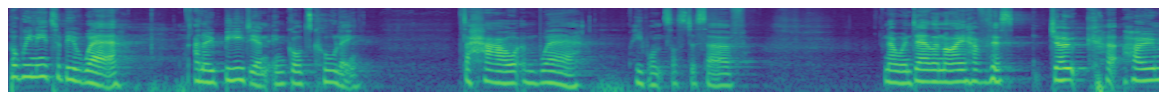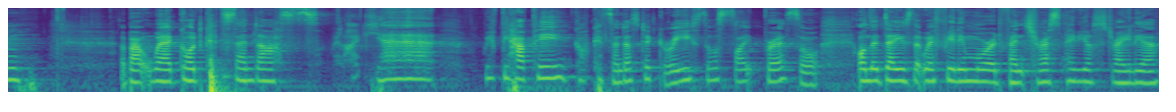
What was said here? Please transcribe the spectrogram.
but we need to be aware and obedient in God's calling to how and where He wants us to serve. Now, when Dale and I have this joke at home about where God could send us. We're like, yeah, we'd be happy. God could send us to Greece or Cyprus, or on the days that we're feeling more adventurous, maybe Australia.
